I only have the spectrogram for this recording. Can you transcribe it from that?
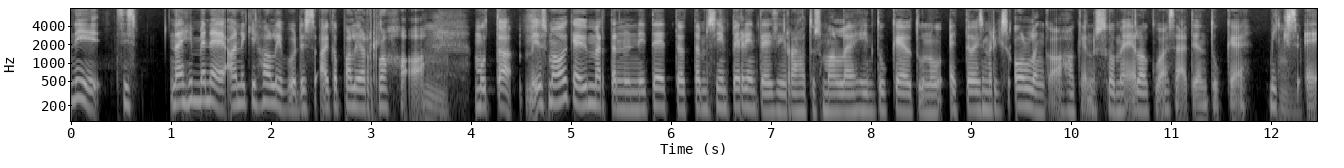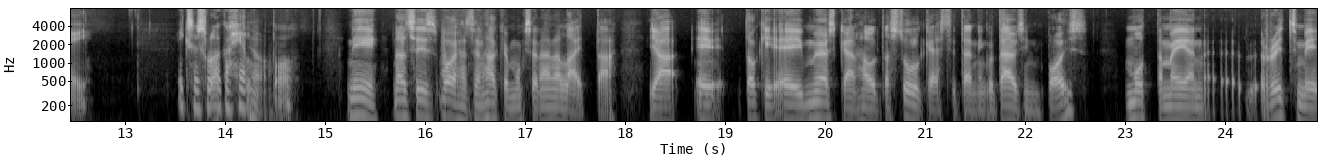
niin, siis näihin menee ainakin Hollywoodissa aika paljon rahaa. Mm. Mutta jos mä oikein ymmärtänyt, niin te ette ole tämmöisiin perinteisiin rahoitusmalleihin tukeutunut, että ole esimerkiksi ollenkaan hakenut Suomen elokuvasäätiön tukea. Miksi mm. ei? Eikö se ole aika helppoa? Joo. Niin, no siis voihan sen hakemuksen aina laittaa. Ja ei, toki ei myöskään haluta sulkea sitä niin kuin täysin pois, mutta meidän rytmi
